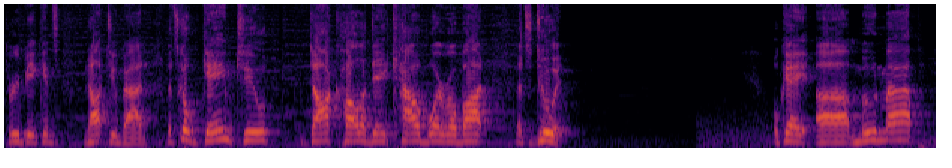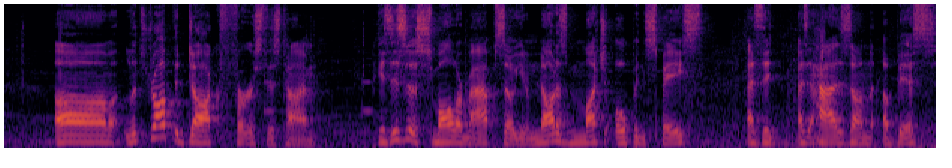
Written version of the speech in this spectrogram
Three beacons, not too bad. Let's go game two. Doc Holiday Cowboy Robot. Let's do it. Okay, uh, moon map. Um, let's drop the Doc first this time. Because this is a smaller map, so, you know, not as much open space as it, as it has on Abyss.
